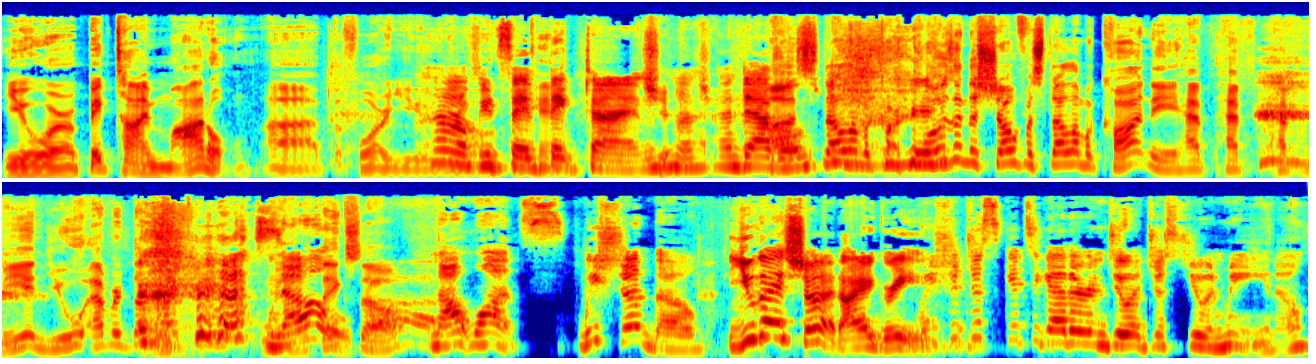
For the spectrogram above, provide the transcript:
you were a big time model uh, before you. I don't know if you'd say big time. I dabbled. Uh, Stella McCartney closing the show for Stella McCartney. Have have have me and you ever done that? We No. don't think so. Not once. We should, though. You guys should. I agree. We should just get together and do it just you and me, you know?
